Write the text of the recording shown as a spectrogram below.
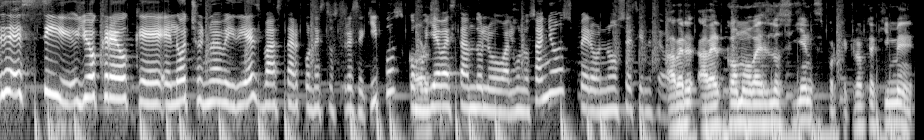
Eh, sí, yo creo que el 8, 9 y 10 va a estar con estos tres equipos, como Ahora sí. lleva estándolo algunos años, pero no sé si en ese A orden. ver, a ver cómo ves los siguientes, porque creo que aquí me,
